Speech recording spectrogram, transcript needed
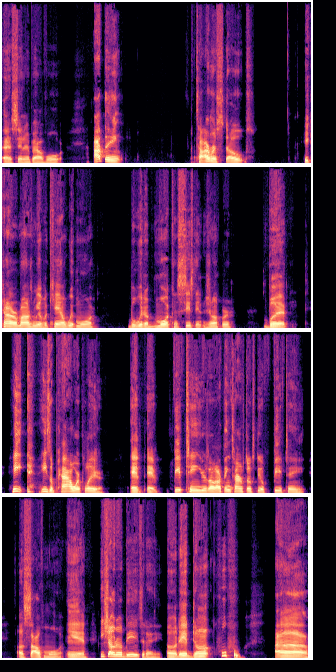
at center and power forward. I think Tyran Stokes, he kind of reminds me of a Cam Whitmore, but with a more consistent jumper. But he he's a power player. At at 15 years old. I think Tyran Stokes still 15, a sophomore, and he showed up big today. Uh, that dunk, whew, uh,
